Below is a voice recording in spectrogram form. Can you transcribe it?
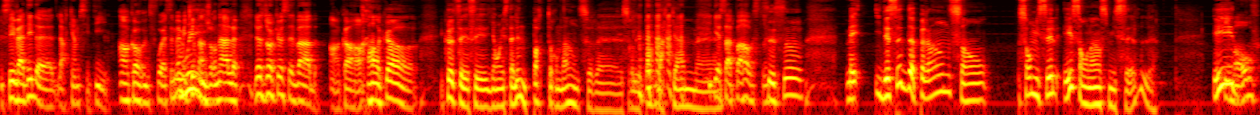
Il s'est évadé de, l'Arkham City, encore une fois. C'est même écrit dans le journal, le Joker s'évade, encore. Encore. Écoute, c'est, ils ont installé une porte tournante sur, euh, sur les portes d'Arkham. Il y a sa passe. C'est ça. Mais il décide de prendre son, son missile et son lance-missile. Et... Qui est mauve.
